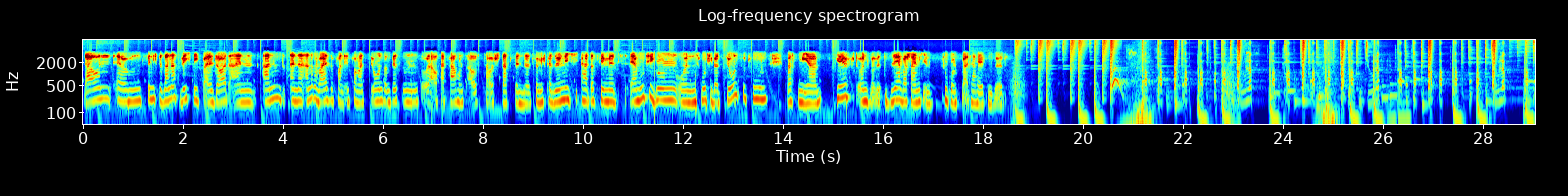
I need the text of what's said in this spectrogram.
Frauen ähm, finde ich besonders wichtig, weil dort ein, an, eine andere Weise von Informations- und Wissens- oder auch Erfahrungsaustausch stattfindet. Für mich persönlich hat das viel mit Ermutigung und Motivation zu tun, was mir hilft und sehr wahrscheinlich in Zukunft weiterhelfen wird. Julep, papi pop pop pop pop pop, papi chula, pop.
